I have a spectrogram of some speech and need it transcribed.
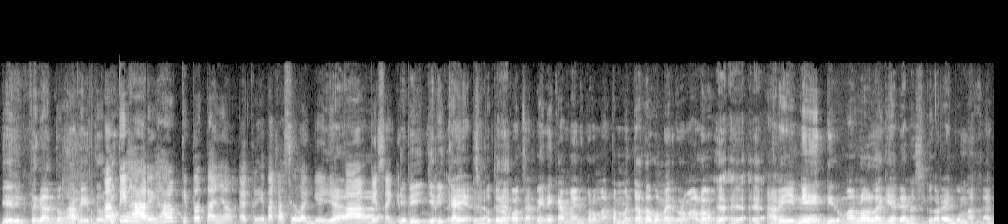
Jadi tergantung hari itu. lo- Nanti hari H kita tanya, eh kita kasih lagi aja Iya, kak, biasanya gitu. Jadi jadi Iya, kayak iya, sebetulnya iya. konsepnya ini kayak main ke rumah temen. Contoh gue main ke rumah lo. Iya, iya, iya. Hari ini di rumah lo lagi ada nasi goreng gue makan.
